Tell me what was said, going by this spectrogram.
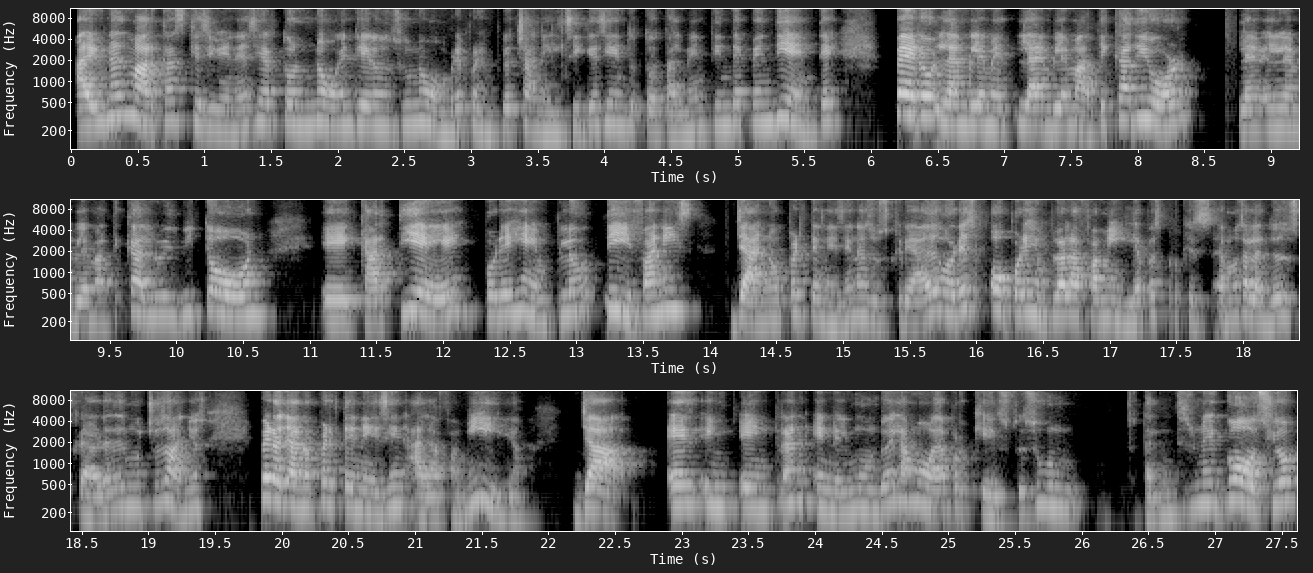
Hay unas marcas que si bien es cierto no vendieron su nombre, por ejemplo Chanel sigue siendo totalmente independiente, pero la, la emblemática Dior, la, la, emblemática Louis Vuitton, eh, Cartier, por ejemplo, Tiffany's, ya no pertenecen a sus creadores o, por ejemplo, a la familia, pues porque estamos hablando de sus creadores hace muchos años, pero ya no pertenecen a la familia, ya entran en el mundo de la moda porque esto es un, totalmente es un negocio,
